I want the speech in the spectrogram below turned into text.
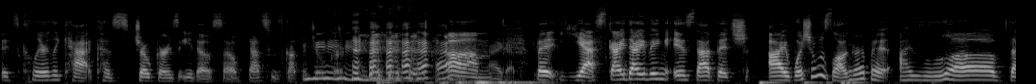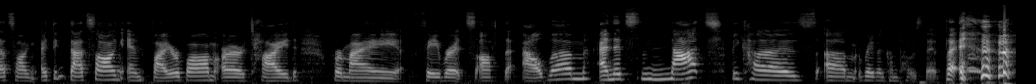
it's clearly Cat because Joker is Leedo, so that's who's got the Joker. um, I got you. but yeah, skydiving is that bitch. I wish it was longer, but I love that song. I think that song and Firebomb are tied for my favorites off the album, and it's not because um, Raven composed it, but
